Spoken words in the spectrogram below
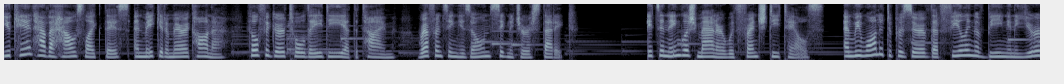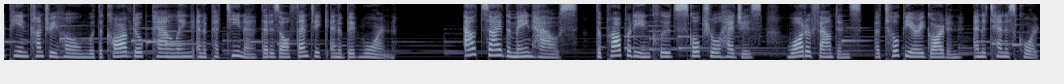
You can't have a house like this and make it Americana, Hilfiger told AD at the time, referencing his own signature aesthetic. It's an English manor with French details, and we wanted to preserve that feeling of being in a European country home with the carved oak paneling and a patina that is authentic and a bit worn. Outside the main house, the property includes sculptural hedges, water fountains, a topiary garden, and a tennis court,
